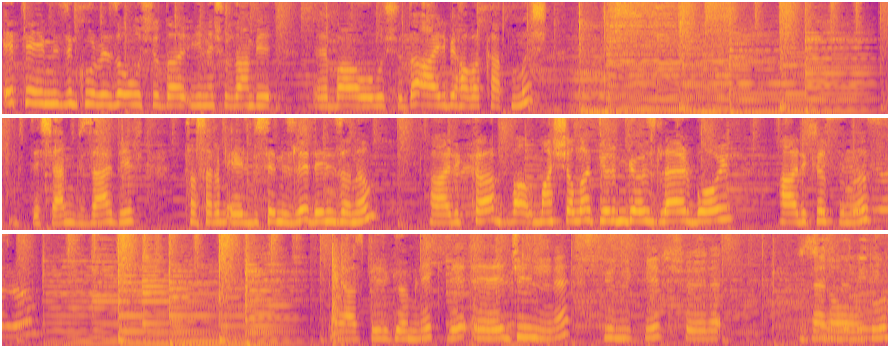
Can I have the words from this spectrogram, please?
eteğimizin kurveze oluşu da yine şuradan bir e, bağ oluşu da ayrı bir hava katmış. Muhteşem güzel bir tasarım elbisemizle Deniz Hanım. Harika. Maşallah diyorum gözler, boy. Harikasınız. Beyaz bir gömlek ve e, jeanle günlük bir şöyle güzel oldu.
